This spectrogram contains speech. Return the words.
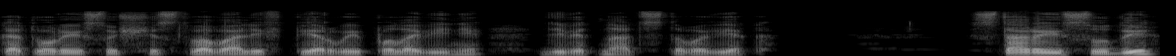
которые существовали в первой половине XIX века. Старые суды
